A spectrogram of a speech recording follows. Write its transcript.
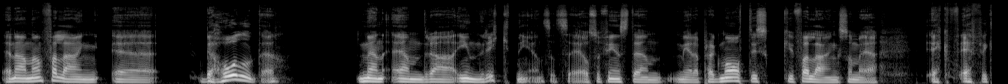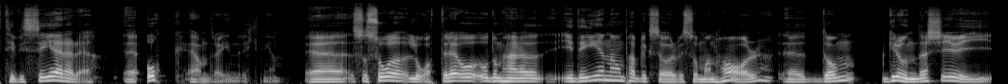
En annan falang, eh, behåll det, men ändra inriktningen så att säga. Och så finns det en mer pragmatisk falang som är effektivisera det eh, och ändra inriktningen. Eh, så så låter det. Och, och, de här idéerna om public service som man har, eh, de grundar sig ju i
